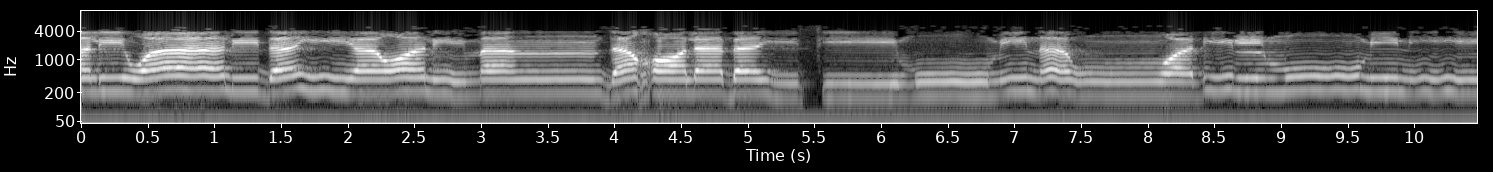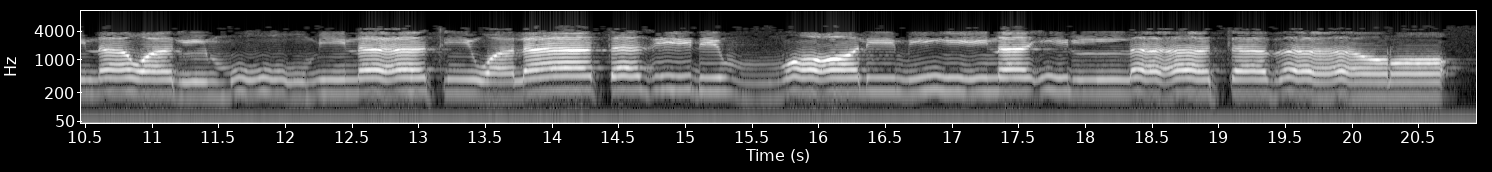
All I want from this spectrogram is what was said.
ولوالدي ولمن دخل بيتي مؤمنا وللمؤمنين والمؤمنات ولا تزد الظالمين إلا تباراً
